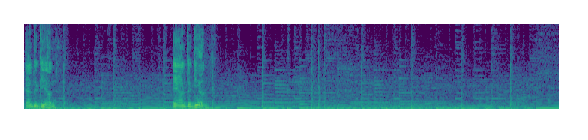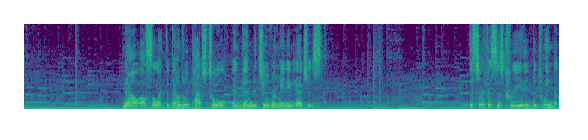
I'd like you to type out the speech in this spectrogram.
And again, and again. Now I'll select the boundary patch tool and then the two remaining edges. The surface is created between them.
